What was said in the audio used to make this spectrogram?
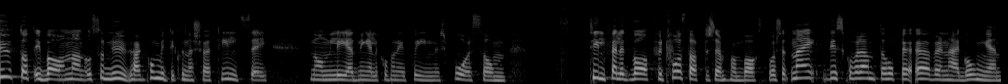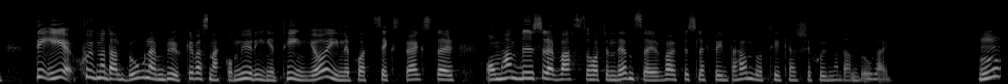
utåt i banan och så nu, han kommer inte kunna köra till sig någon ledning eller komma ner på innerspår som tillfället var för två starter sen från bakspår. Så nej, det ska väl hoppar jag över den här gången. Det är sju Nadal Broline brukar det vara snack om. Nu är det ingenting. Jag är inne på att Sex Dragster, om han blir så där vass och har tendenser, varför släpper inte han då till kanske sju Nadal Broline? Mm.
